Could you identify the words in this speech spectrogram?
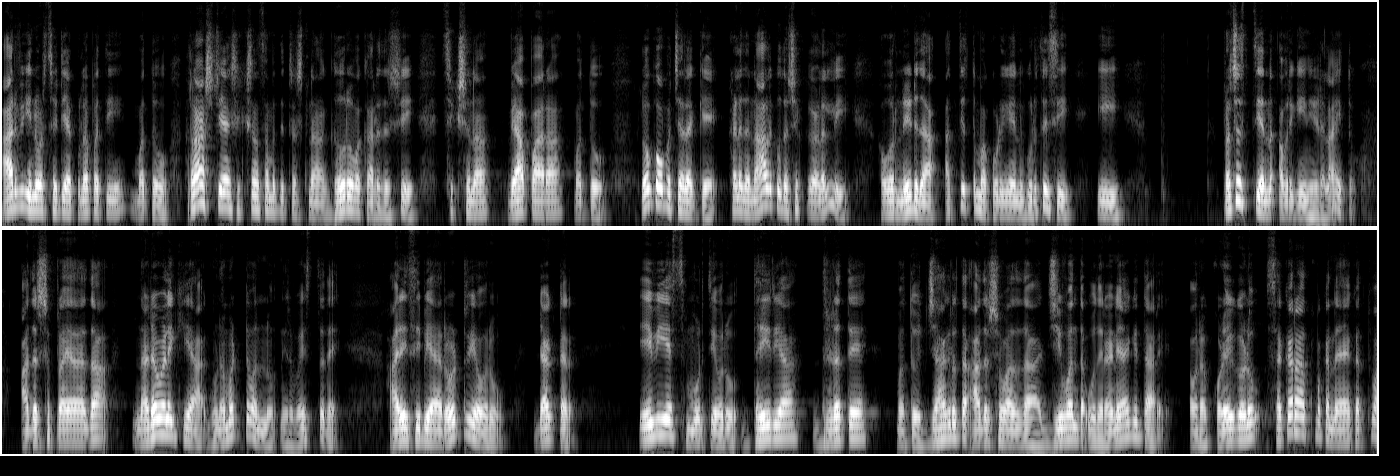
R V ಯೂನಿವರ್ಸಿಟಿಯ ಕುಲಪತಿ ಮತ್ತು ರಾಷ್ಟ್ರೀಯ ಶಿಕ್ಷಣ ಸಮಿತಿ ಟ್ರಸ್ಟ್ನ ಗೌರವ ಕಾರ್ಯದರ್ಶಿ, ಶಿಕ್ಷಣ, ವ್ಯಾಪಾರ ಮತ್ತು ಲೋಕೋಪಚಾರಕ್ಕೆ ಕಳೆದ ನಾಲ್ಕು ದಶಕಗಳಲ್ಲಿ ಅವರು ನೀಡಿದ ಅತ್ಯುತ್ತಮ ಕೊಡುಗೆಯನ್ನು ಗುರುತಿಸಿ ಈ ಪ್ರಶಸ್ತಿಯನ್ನು ಅವರಿಗೆ ನೀಡಲಾಯಿತು. ಆದರ್ಶಪ್ರಾಯದ ನಡವಳಿಕೆಯ ಗುಣಮಟ್ಟವನ್ನು ನಿರ್ವಹಿಸುತ್ತದೆ. R E C B Rotary ಅವರು ಡಾಕ್ಟರ್ ಎ ವಿ ಎಸ್ ಮೂರ್ತಿಯವರು ಧೈರ್ಯ, ದೃಢತೆ ಮತ್ತು ಜಾಗೃತ ಆದರ್ಶವಾದದ ಜೀವಂತ ಉದಾಹರಣೆಯಾಗಿದ್ದಾರೆ. ಅವರ ಕೊಡುಗೆಗಳು ಸಕಾರಾತ್ಮಕ ನಾಯಕತ್ವ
